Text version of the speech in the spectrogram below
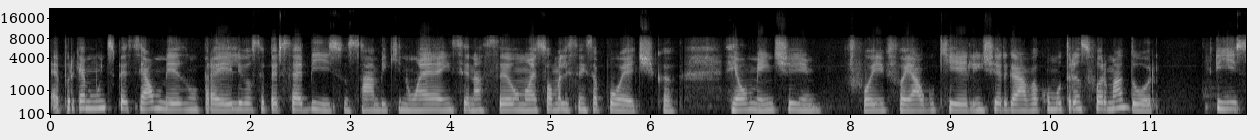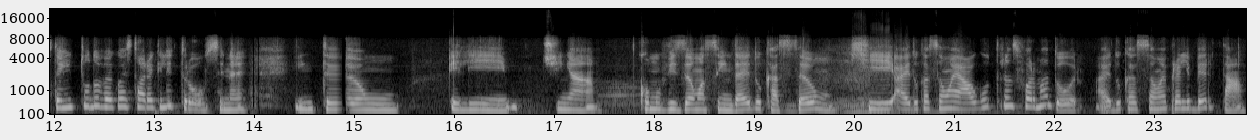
é porque é muito especial mesmo para ele, você percebe isso, sabe? Que não é encenação, não é só uma licença poética. Realmente foi, foi algo que ele enxergava como transformador. E isso tem tudo a ver com a história que ele trouxe, né? Então, ele tinha como visão assim da educação que a educação é algo transformador. A educação é para libertar.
